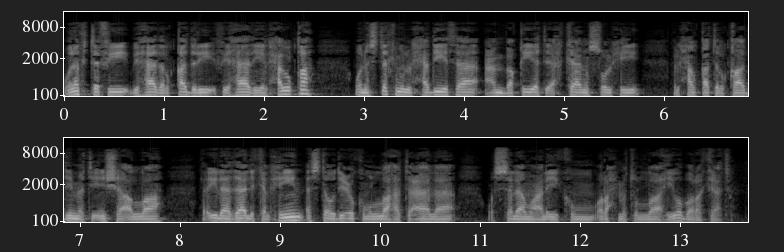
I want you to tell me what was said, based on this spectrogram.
ونكتفي بهذا القدر في هذه الحلقة ونستكمل الحديث عن بقية أحكام الصلح في الحلقة القادمة إن شاء الله. فإلى ذلك الحين أستودعكم الله تعالى والسلام عليكم ورحمة الله وبركاته.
